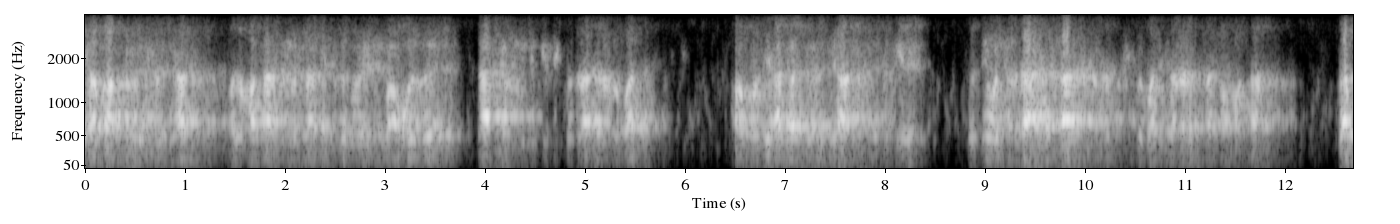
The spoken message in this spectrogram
ya Pak Agus, kalau makan kerjaan itu boleh dibawa nah yang ini kita kerjaan lalu baca. Kalau di atas kerjaan sedikit, jadi wajar tak ada yang harus dibandingkan dengan kata makan. Lihat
